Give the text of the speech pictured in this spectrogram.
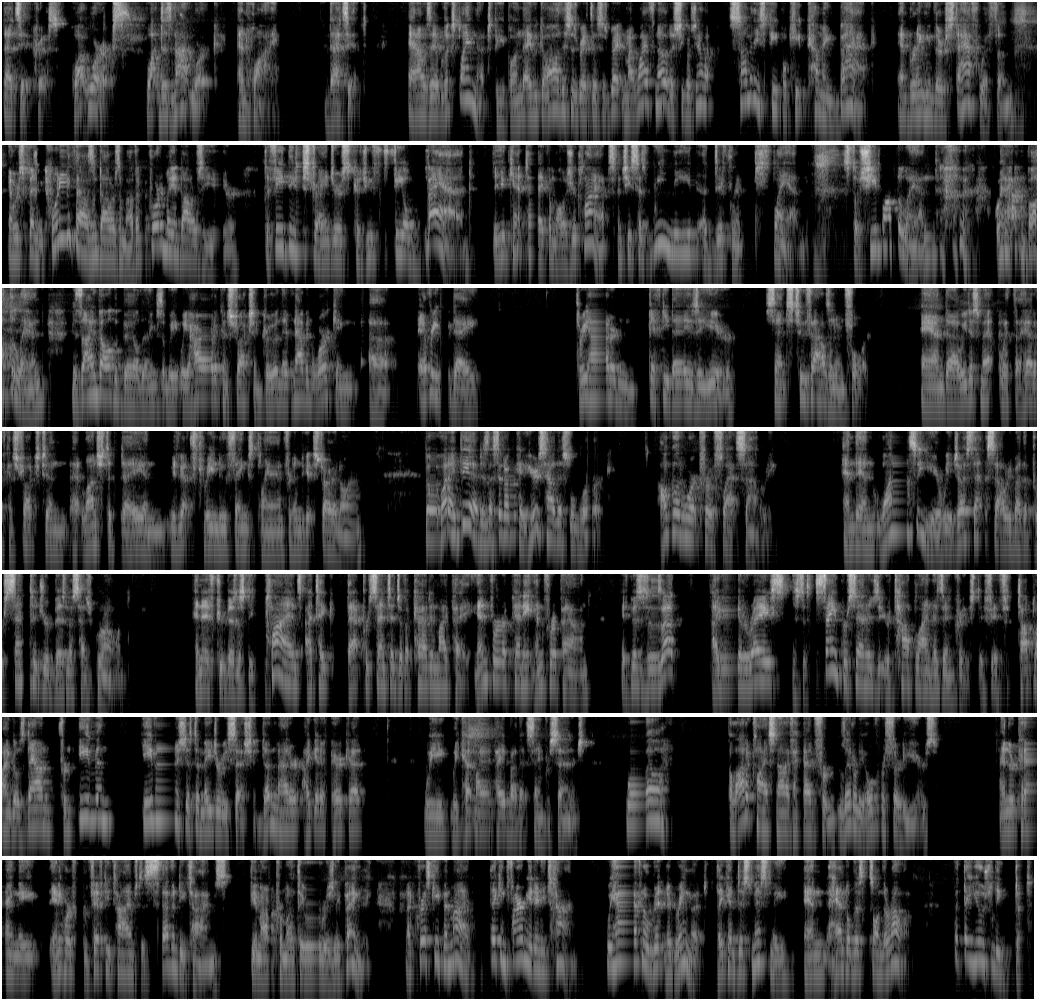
That's it, Chris. What works, what does not work, and why. That's it. And I was able to explain that to people, and they would go, Oh, this is great, this is great. And my wife noticed, she goes, You know what? Some of these people keep coming back and bringing their staff with them. And we're spending $20,000 a month, a quarter million dollars a year to feed these strangers because you feel bad that you can't take them all as your clients. And she says, We need a different plan. So she bought the land, went out and bought the land, designed all the buildings, and we, we hired a construction crew, and they've now been working uh, every day, 350 days a year since 2004. And uh, we just met with the head of construction at lunch today, and we've got three new things planned for him to get started on. But what I did is I said, okay, here's how this will work. I'll go to work for a flat salary. And then once a year, we adjust that salary by the percentage your business has grown. And if your business declines, I take that percentage of a cut in my pay, in for a penny, in for a pound. If business is up, I get a raise. It's the same percentage that your top line has increased. If, if top line goes down for even, even if it's just a major recession, doesn't matter. I get a haircut. We we cut my pay by that same percentage. Well, a lot of clients now I've had for literally over 30 years, and they're paying me anywhere from 50 times to 70 times the amount per month they were originally paying me. Now, Chris, keep in mind, they can fire me at any time. We have no written agreement. They can dismiss me and handle this on their own. But they usually don't.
